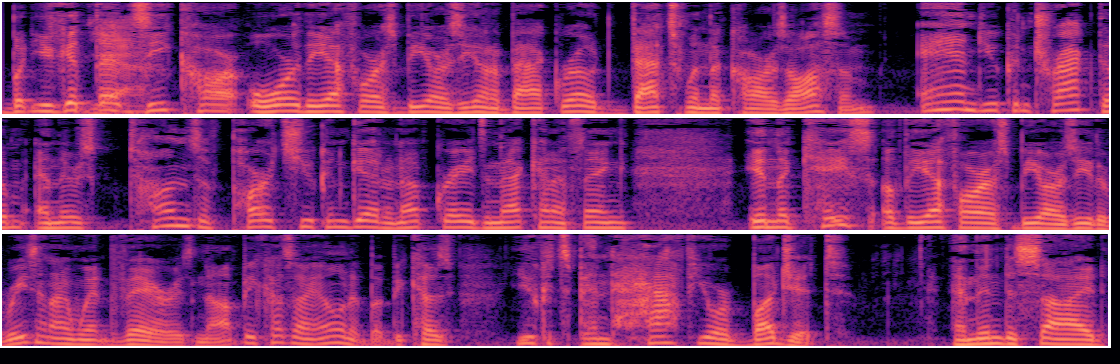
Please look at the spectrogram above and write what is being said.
But you get that Yeah. Z car or the FRS BRZ on a back road, that's when the car is awesome. And you can track them, and there's tons of parts you can get and upgrades and that kind of thing. In the case of the FRS BRZ, the reason I went there is not because I own it, but because you could spend half your budget and then decide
